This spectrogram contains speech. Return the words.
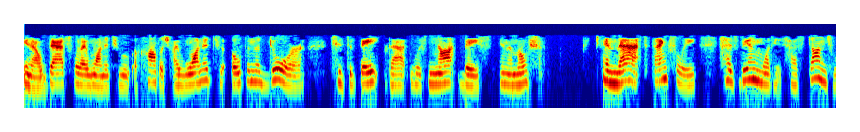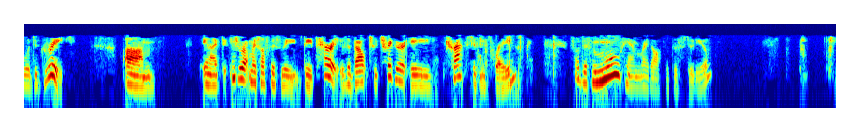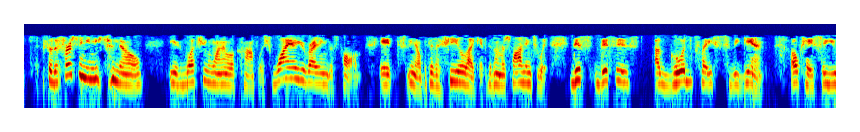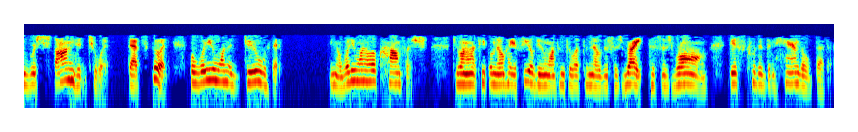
You know, that's what I wanted to accomplish. I wanted to open the door to debate that was not based in emotion. And that, thankfully, has been what it has done to a degree. Um, and I have to interrupt myself because the, the parrot is about to trigger a track to be played. So I'll just move him right off of the studio. So the first thing you need to know is what you want to accomplish. Why are you writing this poem? It's, you know, because I feel like it, because I'm responding to it. This, this is a good place to begin. Okay, so you responded to it. That's good. But what do you want to do with it? You know, what do you want to accomplish? Do you want to let people know how you feel? Do you want them to let them know this is right, this is wrong, this could have been handled better?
